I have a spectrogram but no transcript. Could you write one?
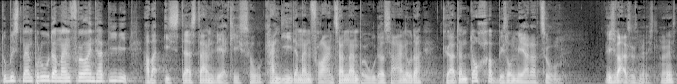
du bist mein Bruder, mein Freund, Habibi. Aber ist das dann wirklich so? Kann jeder mein Freund sein, mein Bruder sein oder gehört dann doch ein bisschen mehr dazu? Ich weiß es nicht, nicht?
